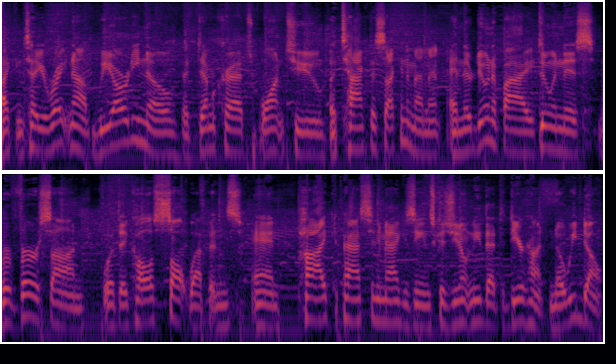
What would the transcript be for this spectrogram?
I can tell you right now, we already know that Democrats want to attack the Second Amendment, and they're doing it by doing this reverse on what they call assault weapons and high capacity magazines because you don't need that to deer hunt. No, we don't.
